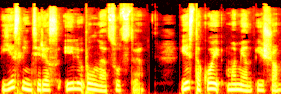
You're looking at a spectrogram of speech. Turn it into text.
есть ли интерес или полное отсутствие. Есть такой момент еще.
